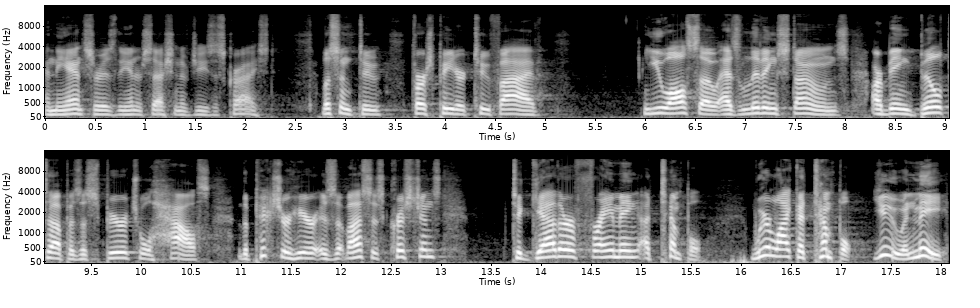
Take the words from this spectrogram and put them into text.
And the answer is the intercession of Jesus Christ. Listen to 1 Peter 2 5. You also, as living stones, are being built up as a spiritual house. The picture here is of us as Christians together framing a temple. We're like a temple, you and me,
